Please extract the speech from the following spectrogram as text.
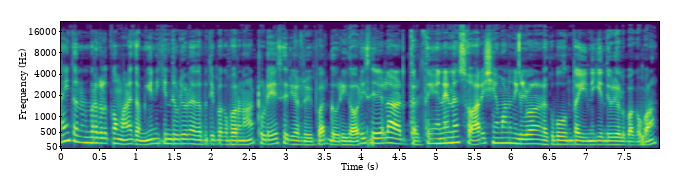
அனைத்து நண்பர்களுக்கும் வணக்கம். இன்னைக்கு இந்த வீடியோவில் அதை பற்றி பார்க்க போகிறோம்னா டுடே சீரியல் ரிவிப்பார் கௌரி கௌரி சீரியலாக அடுத்தடுத்து என்னென்ன சுவாரஸ்யமான நிகழ்வுகள் நடக்க போகும் தான் இன்றைக்கி இந்த வீடியோவில் பார்க்க போகிறோம்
